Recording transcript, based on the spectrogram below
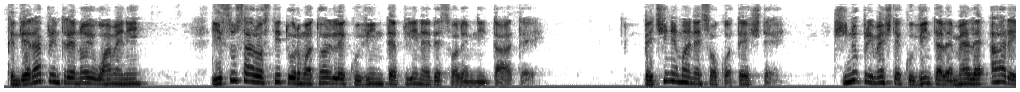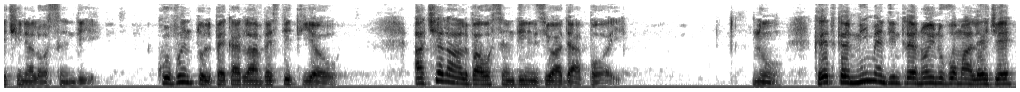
Când era printre noi oamenii, Iisus a rostit următoarele cuvinte pline de solemnitate. Pe cine mă nesocotește și nu primește cuvintele mele, are cine l-o sândi. Cuvântul pe care l-am vestit eu, acela îl va osândi în ziua de apoi. Nu, cred că nimeni dintre noi nu vom alege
